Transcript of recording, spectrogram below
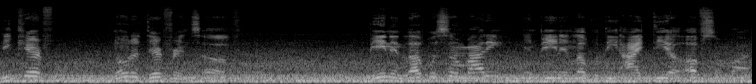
be careful. Know the difference of being in love with somebody and being in love with the idea of somebody.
